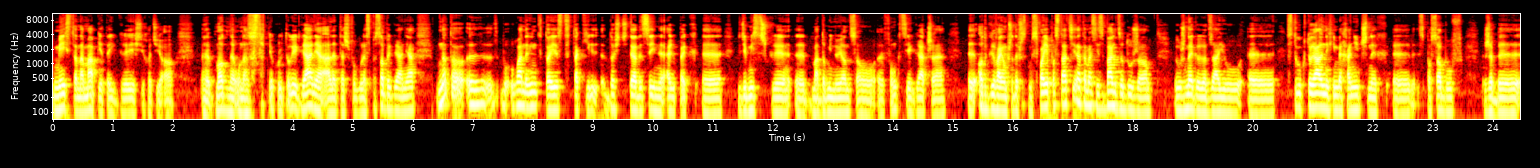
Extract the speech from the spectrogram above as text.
miejsca na mapie tej gry, jeśli chodzi o e, modne u nas ostatnio kultury grania, ale też w ogóle sposoby grania, no to e, One Ring to jest taki dość tradycyjny RPG, e, gdzie mistrz gry ma dominującą funkcję, gracze odgrywają przede wszystkim swoje postacie, natomiast jest bardzo dużo różnego rodzaju strukturalnych i mechanicznych sposobów żeby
